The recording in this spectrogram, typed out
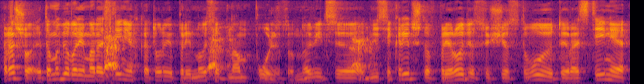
Хорошо, это мы говорим о растениях, которые приносят нам пользу. Но ведь э, не секрет, что в природе существуют и растения,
